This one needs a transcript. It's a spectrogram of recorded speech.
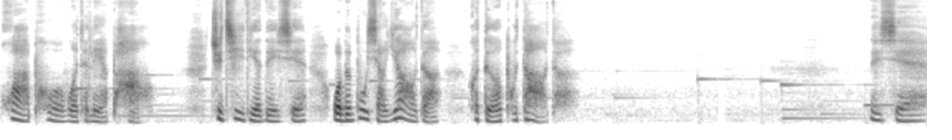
划破我的脸庞，去祭奠那些我们不想要的和得不到的，那些。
